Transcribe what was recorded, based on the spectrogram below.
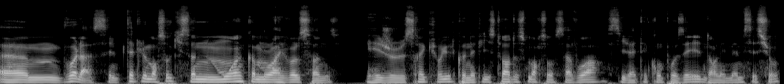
euh, voilà, c'est peut-être le morceau qui sonne moins comme Rival Sons. Et je serais curieux de connaître l'histoire de ce morceau, savoir s'il a été composé dans les mêmes sessions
